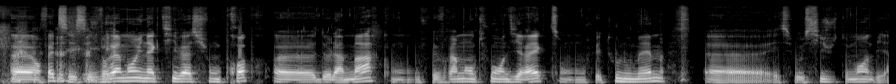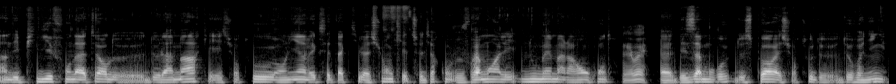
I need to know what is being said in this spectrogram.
euh, en fait, c'est vraiment une activation propre euh, de la marque. On fait vraiment tout en direct, on fait tout nous-mêmes. euh, et c'est aussi justement un des, un des piliers fondateurs de, de la marque et surtout en lien avec cette activation qui est de se dire qu'on veut vraiment aller nous-mêmes à la rencontre Eh ouais. des amoureux de sport et surtout de, de running.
